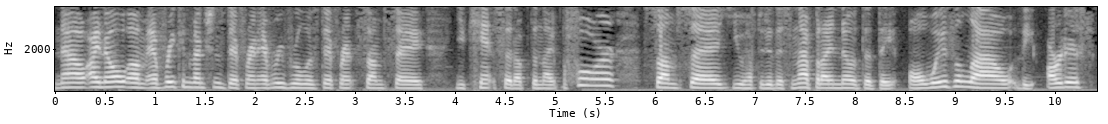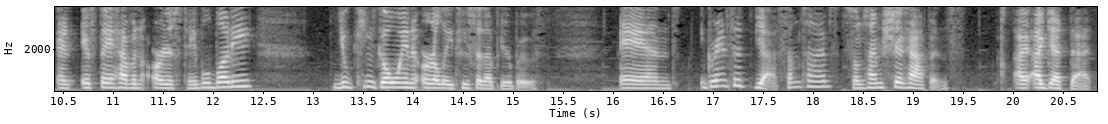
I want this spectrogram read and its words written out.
now, I know um, every convention is different, every rule is different. Some say you can't set up the night before, some say you have to do this and that, but I know that they always allow the artists, and if they have an artist table buddy, you can go in early to set up your booth. And granted, yeah, sometimes, sometimes shit happens. I, I get that.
